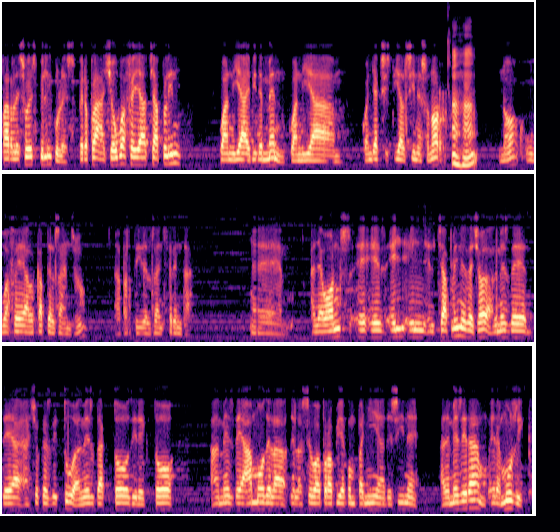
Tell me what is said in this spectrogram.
per les seves pel·lícules. Però, clar, això ho va fer ja Chaplin quan ja, evidentment, quan ja, quan ja existia el cine sonor, Uh -huh. no? Ho va fer al cap dels anys, no? A partir dels anys 30. Eh, llavors, eh, és, ell, ell, el Chaplin és això, a més de, de això que has dit tu, a més d'actor, director, a més d'amo de, la, de la seva pròpia companyia de cine, a més era, era músic,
